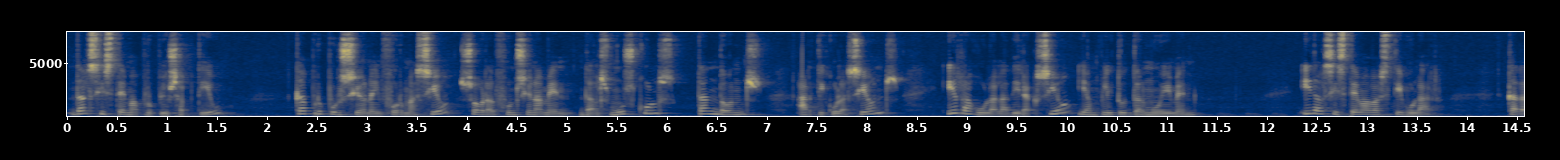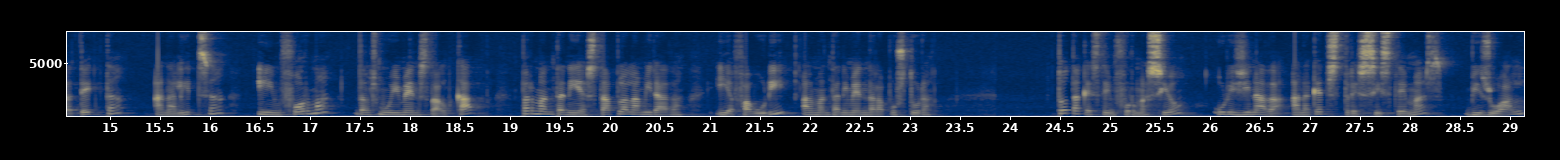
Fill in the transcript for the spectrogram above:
del sistema propioceptiu, que proporciona informació sobre el funcionament dels músculs, tendons, articulacions i regula la direcció i amplitud del moviment i del sistema vestibular, que detecta, analitza i informa dels moviments del cap per mantenir estable la mirada i afavorir el manteniment de la postura. Tota aquesta informació, originada en aquests tres sistemes, visual,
